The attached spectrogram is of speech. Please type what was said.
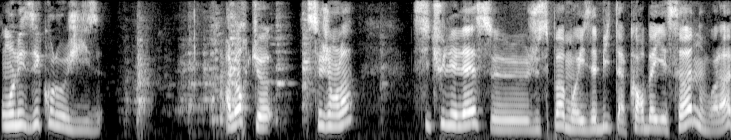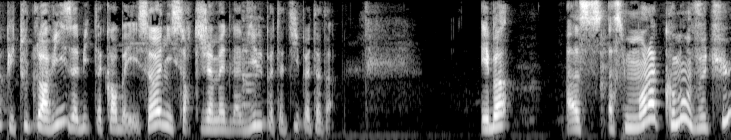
On les écologise. Alors que ces gens-là, si tu les laisses, euh, je sais pas moi, ils habitent à Corbeil-Essonne, voilà, puis toute leur vie ils habitent à Corbeil-Essonne, ils sortent jamais de la ville, patati patata. Et eh ben, à, ce moment-là, comment veux-tu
